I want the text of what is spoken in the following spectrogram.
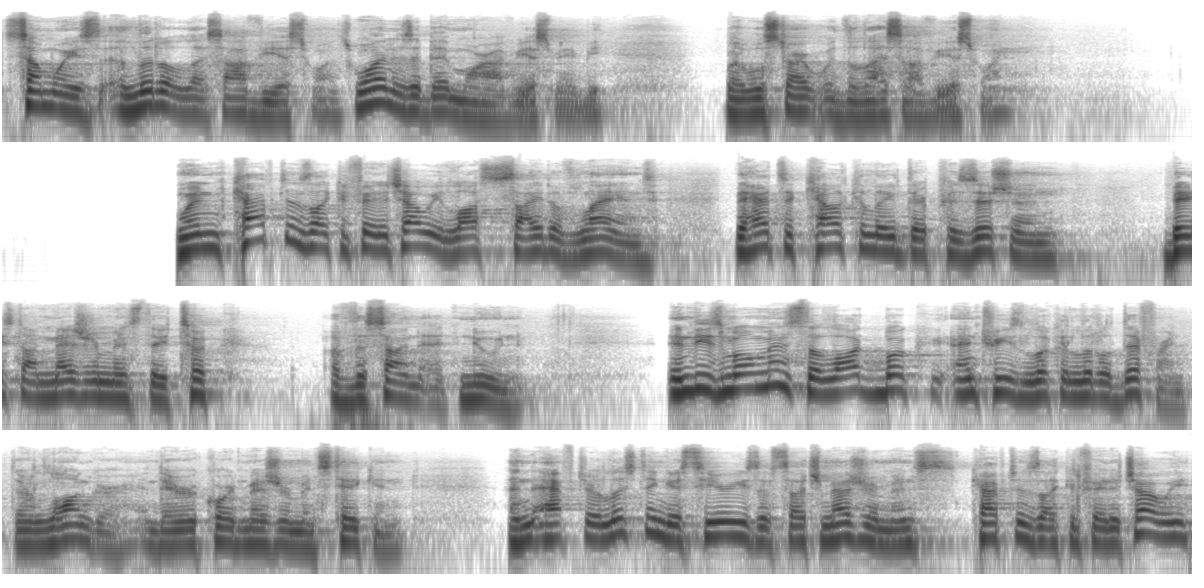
some ways a little less obvious ones. One is a bit more obvious, maybe, but we'll start with the less obvious one. When captains like Ifedechawi lost sight of land, they had to calculate their position based on measurements they took of the sun at noon. In these moments, the logbook entries look a little different. They're longer and they record measurements taken. And after listing a series of such measurements, captains like Al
